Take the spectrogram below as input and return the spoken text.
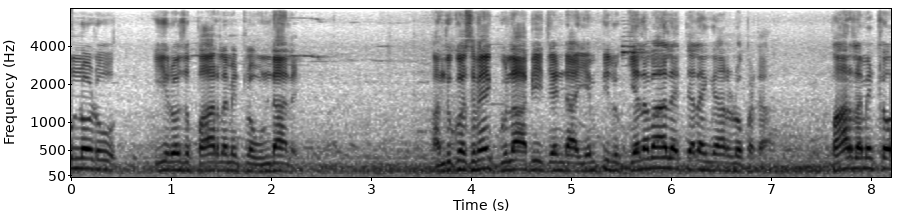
ఉన్నోడు ఈరోజు పార్లమెంట్లో ఉండాలి. అందుకోసమే గులాబీ జెండా ఎంపీలు గెలవాలి తెలంగాణ లోపట. పార్లమెంట్లో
